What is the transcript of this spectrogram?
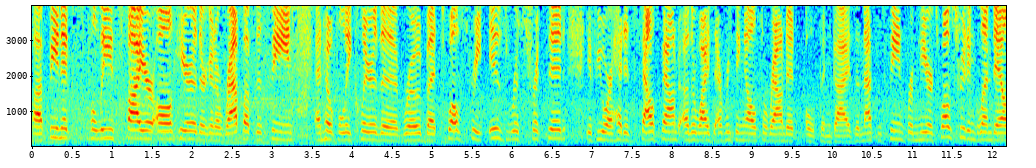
uh, Phoenix police, fire, all here. They're going to wrap up the scene and hopefully clear the road. But 12th Street is restricted if you are headed southbound. Otherwise, everything else around it open, guys. And that's the scene from here, 12th Street in Glendale.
